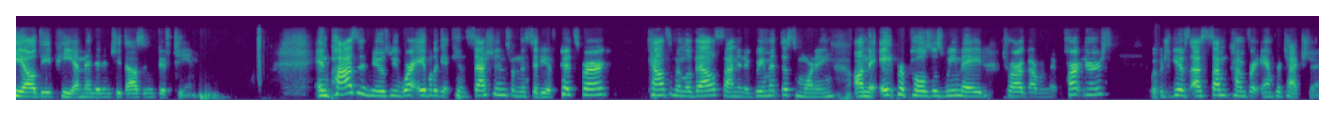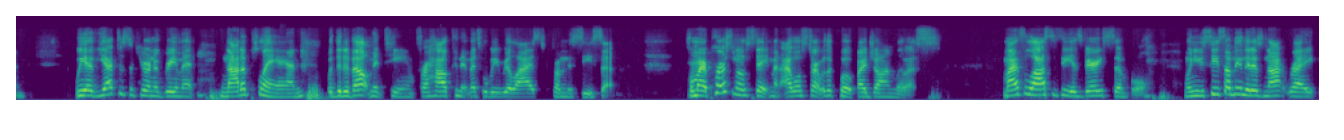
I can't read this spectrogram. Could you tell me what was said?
PLDP amended in 2015. In positive news, we were able to get concessions from the city of Pittsburgh. Councilman Lavelle signed an agreement this morning on the eight proposals we made to our government partners, which gives us some comfort and protection. We have yet to secure an agreement, not a plan, with the development team for how commitments will be realized from the CCIP. For my personal statement, I will start with a quote by John Lewis. My philosophy is very simple. When you see something that is not right,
